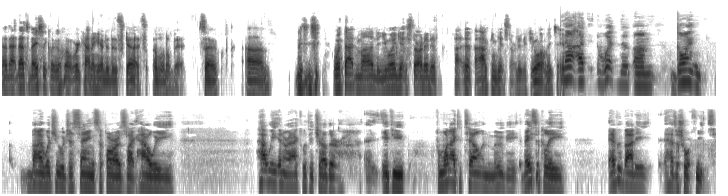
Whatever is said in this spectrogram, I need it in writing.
uh, that, that's basically what we're kind of here to discuss a little bit. So, um, with that in mind, do you want to get started? If I, I can get started, if you want me to. No, I, what the um going by what you were just saying, so far as like how we how we interact with each other. Uh, if you from what I could tell in the movie, basically everybody has a short fuse,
